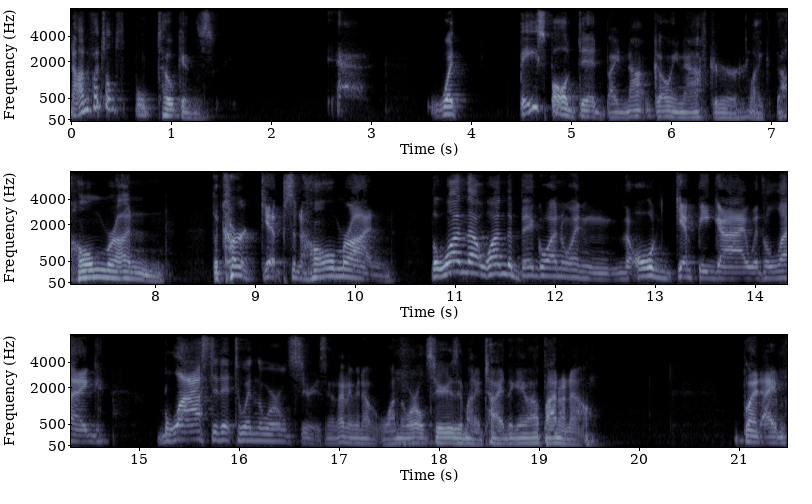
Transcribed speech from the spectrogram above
non-fungible tokens. What baseball did by not going after like the home run, the Kirk Gibson home run, the one that won the big one when the old Gimpy guy with the leg blasted it to win the World Series. I don't even know if it won the World Series. They might have tied the game up. I don't know. But I'm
